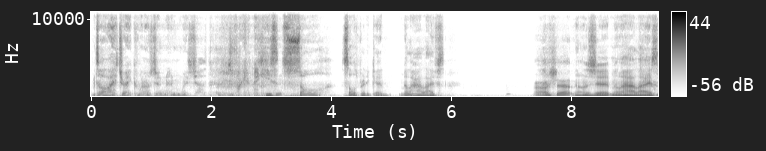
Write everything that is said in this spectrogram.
That's all I drank when I was doing minimum wage jobs. Just fucking Mickey's and Soul. Soul's pretty good. Miller High Lives. Oh shit. Oh shit, Miller High Lives.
